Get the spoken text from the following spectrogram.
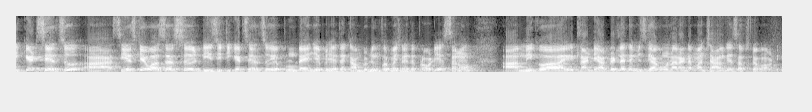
ticket sales CSK versus DC ticket sales ఎప్పుడు ఉంటాయని చెప్పేసి అయితే కంప్లీట్ ఇన్ఫర్మేషన్ అయితే ప్రొవైడ్ చేస్తాను. మీకు ఇట్లాంటి అప్డేట్లు అయితే మిస్ కాకుండా ఉండాలంటే మన ఛానల్కి సబ్స్క్రైబ్ అవ్వండి.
